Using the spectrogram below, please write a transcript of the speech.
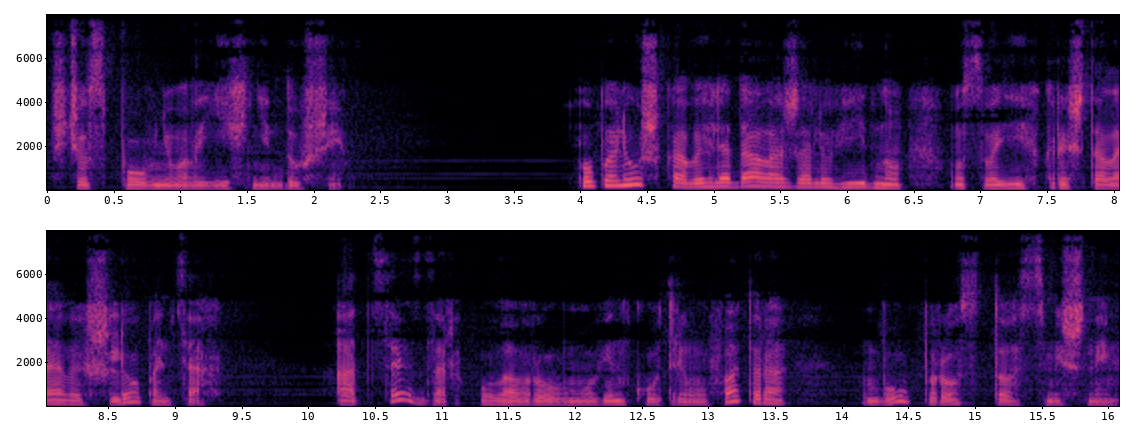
що сповнювали їхні душі. Попелюшка виглядала жалюгідно у своїх кришталевих шльопанцях, а Цезар у лавровому вінку тріумфатора був просто смішним.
